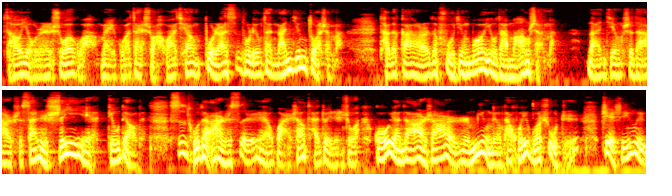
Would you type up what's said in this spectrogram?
早有人说过，美国在耍花枪，不然司徒留在南京做什么？他的干儿子傅静波又在忙什么？南京是在二十三日十一夜丢掉的。司徒在二十四日晚上才对人说，国务院在二十二日命令他回国述职。这是因为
